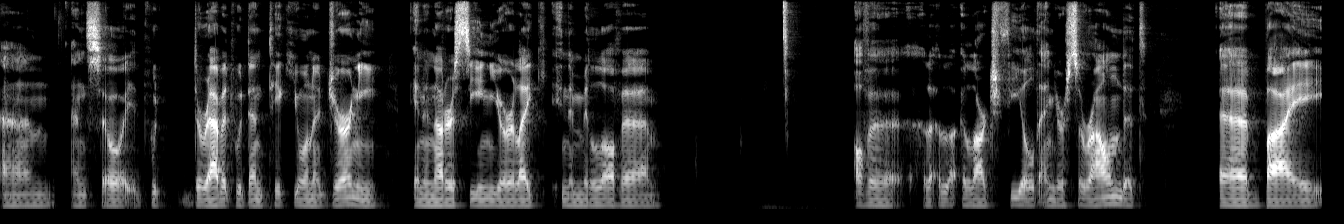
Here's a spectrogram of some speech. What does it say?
Um, and so it would, the rabbit would then take you on a journey. In another scene, you're like in the middle of a of a, a, a large field and you're surrounded uh, by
